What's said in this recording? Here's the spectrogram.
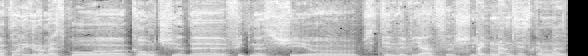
uh, Cori Grămescu, uh, coach de fitness și uh, stil de viață și... Păi n-am zis că mă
